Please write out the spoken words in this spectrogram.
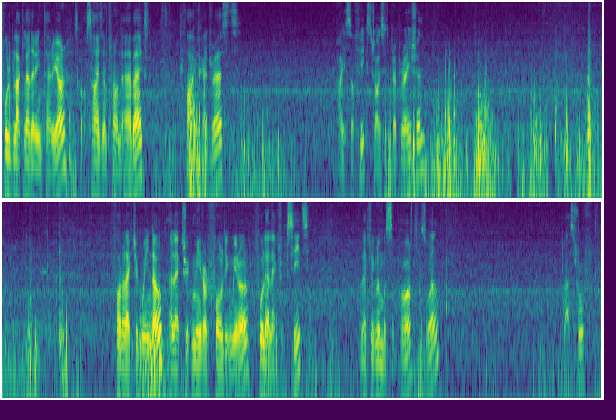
full black leather interior. It's got side and front airbags. Five headrests. Isofix joystick preparation. Four electric window electric mirror folding mirror full electric seats electric lumbar support as well. Glass roof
